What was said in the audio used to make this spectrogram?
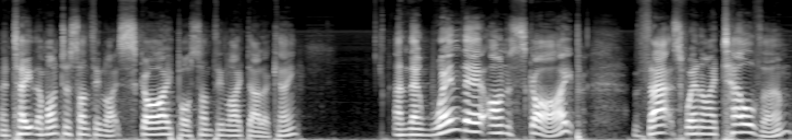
and take them onto something like Skype or something like that, okay? And then when they're on Skype, that's when I tell them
